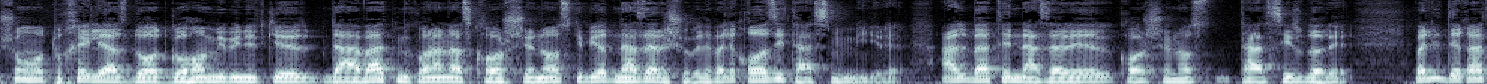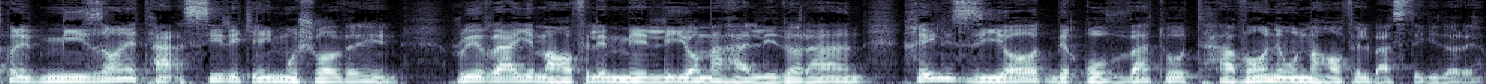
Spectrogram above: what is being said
شما تو خیلی از دادگاه ها می‌بینید که دعوت می‌کنن از کارشناس که بیاد نظرشو بده ولی قاضی تصمیم می‌گیره. البته نظر کارشناس تاثیر داره. ولی دقت کنید میزان تأثیری که این مشاورین روی رأی محافل ملی یا محلی دارن خیلی زیاد به قوت و توان اون محافل بستگی داره.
